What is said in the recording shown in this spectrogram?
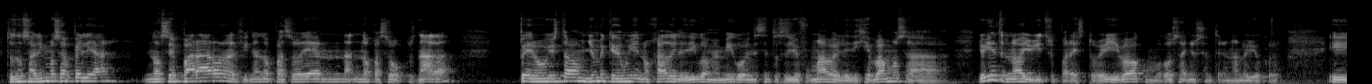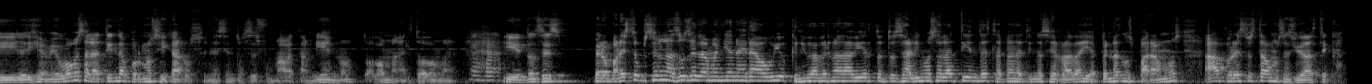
Entonces nos salimos a pelear, nos separaron, al final no pasó ya no pasó pues nada. Pero yo estaba, yo me quedé muy enojado y le digo a mi amigo, en ese entonces yo fumaba y le dije, vamos a... Yo ya entrenaba Jiu-Jitsu para esto, ¿eh? llevaba como dos años entrenando yo creo. Y le dije a mi amigo, vamos a la tienda por unos cigarros. En ese entonces fumaba también, ¿no? Todo mal, todo mal. Y entonces pero para esto, pues eran las 2 de la mañana, era obvio que no iba a haber nada abierto. Entonces salimos a la tienda, está la tienda cerrada y apenas nos paramos. Ah, por esto estábamos en Ciudad Azteca.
